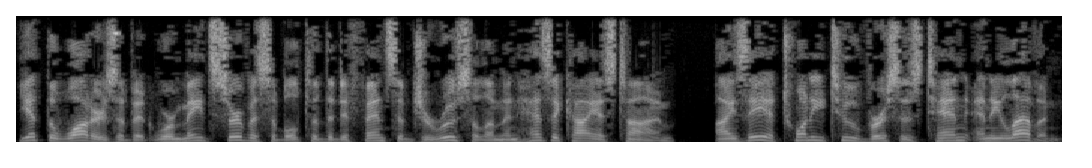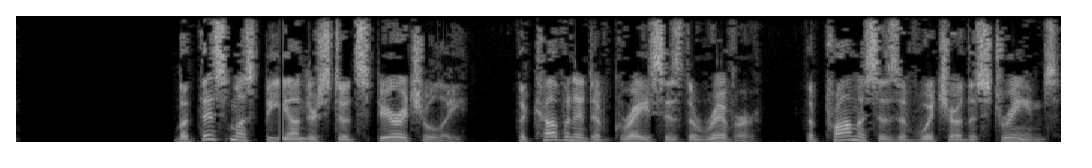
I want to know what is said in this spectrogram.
yet the waters of it were made serviceable to the defense of Jerusalem in Hezekiah's time, Isaiah 22 verses 10 and 11. But this must be understood spiritually the covenant of grace is the river, the promises of which are the streams,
